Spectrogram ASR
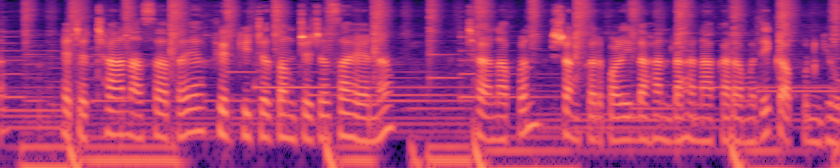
आणि आता छान असं आता या फिरकीच्या चमच्याच्या सहाय्यानं छान आपण शंकरपाळी लहान लहान आकारामध्ये कापून घेऊ.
